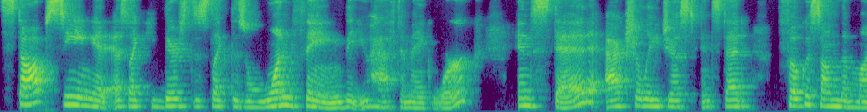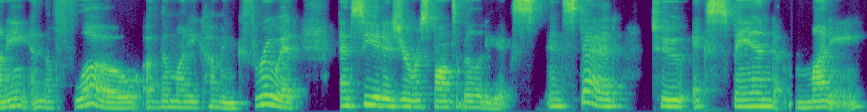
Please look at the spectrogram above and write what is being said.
stop seeing it as like there's this like this one thing that you have to make work instead actually just instead focus on the money and the flow of the money coming through it and see it as your responsibility ex- instead to expand money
